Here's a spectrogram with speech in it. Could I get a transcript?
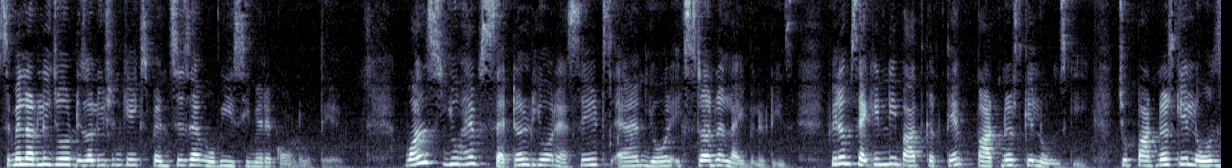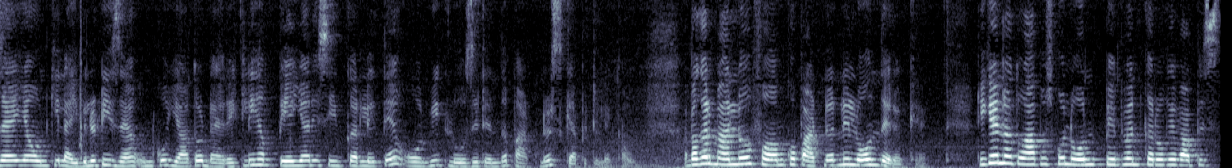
similarly जो डिजोल्यूशन के एक्सपेंसेस हैं, वो भी इसी में रिकॉर्ड होते हैं। Once you have settled your assets and your external liabilities फिर हम सेकेंडली बात करते हैं पार्टनर्स के लोन्स की। जो पार्टनर्स के लोन्स हैं या उनकी लाइबिलिटीज हैं, उनको या तो डायरेक्टली हम पे या रिसीव कर लेते हैं और भी close it in the partners capital account अब अगर मान लो फर्म को पार्टनर ने लोन दे रखे हैं, ठीक है ना? तो आप उसको लोन पेमेंट करोगे वापस।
